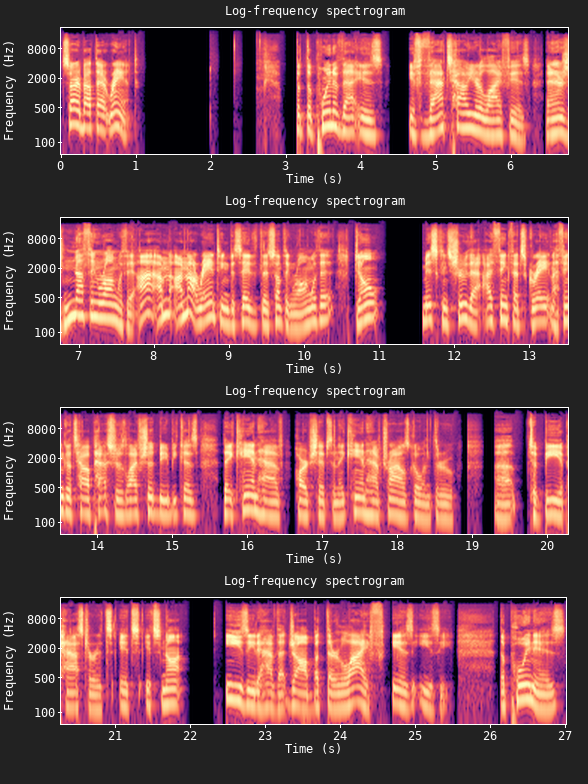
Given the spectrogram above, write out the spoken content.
Sorry about that rant. But the point of that is if that's how your life is, and there's nothing wrong with it, I, am not, I'm not ranting to say that there's something wrong with it. Don't misconstrue that. I think that's great, and I think that's how a pastor's life should be because they can have hardships and they can have trials going through. Uh, to be a pastor, it's it's it's not easy to have that job, but their life is easy. The point is,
